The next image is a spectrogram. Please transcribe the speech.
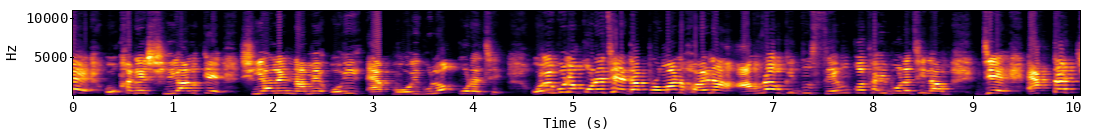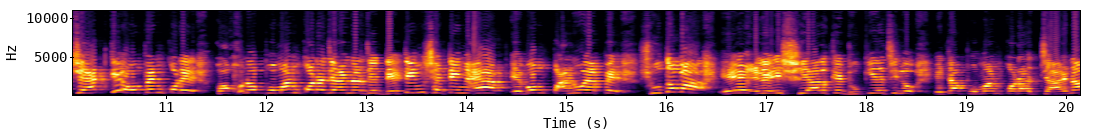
খুলে ওখানে শিয়ালকে, শিয়ালের নামে ওই অ্যাপ ওইগুলো করেছে। ওইগুলো করেছে, এটা প্রমাণ হয় না। আমরাও কিন্তু সেম কথাই বলেছিলাম যে একটা চ্যাটকে ওপেন করে কখনো প্রমাণ করা যায় না যে ডেটিং সেটিং অ্যাপ এবং পানু অ্যাপে সুতপা এ, এই শিয়ালকে ঢুকিয়েছিল। এটা প্রমাণ করা যায় না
